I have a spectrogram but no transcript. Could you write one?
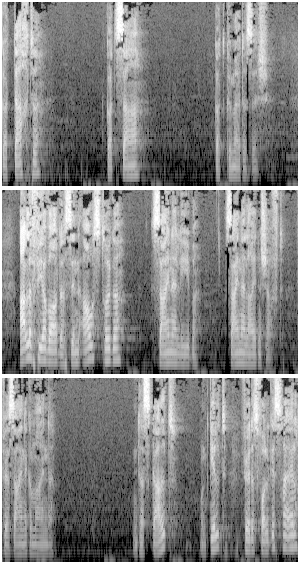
Gott dachte, Gott sah, Gott kümmerte sich. Alle vier Worte sind Ausdrücke seiner Liebe, seiner Leidenschaft für seine Gemeinde. Und das galt und gilt für das Volk Israel.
